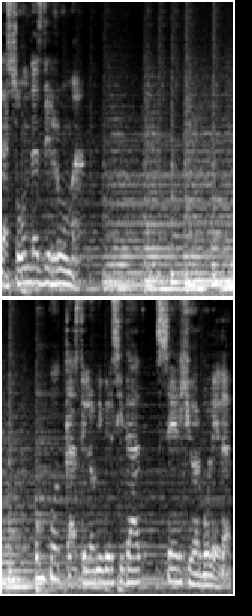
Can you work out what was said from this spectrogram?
Las Ondas de Roma. Un podcast de la Universidad Sergio Arboleda.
